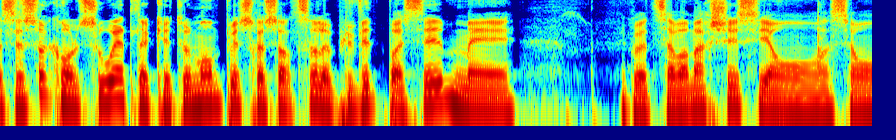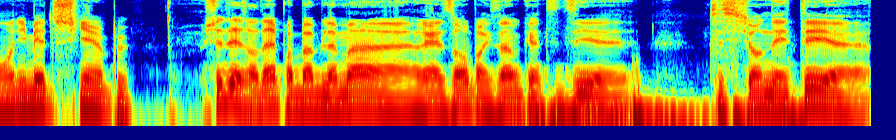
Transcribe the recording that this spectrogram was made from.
C'est sûr qu'on le souhaite que tout le monde puisse ressortir le plus vite possible, mais écoute, ça va marcher si on, si on y met du sien un peu. M. Desjardins a probablement euh, raison, par exemple, quand il dit euh, si on était euh,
